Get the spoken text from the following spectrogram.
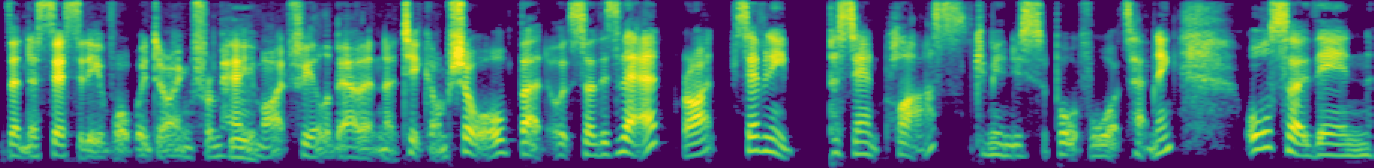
the necessity of what we're doing from how you hmm. might feel about it in a tick, I'm sure. But uh, so there's that, right? 70% plus community support for what's happening. Also, then,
